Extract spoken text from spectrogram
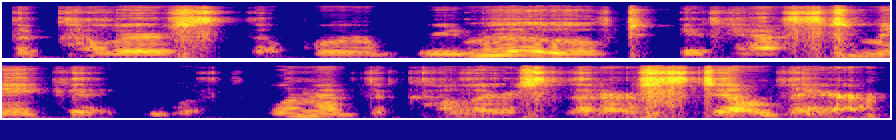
the colors that were removed, it has to make it with one of the colors that are still there.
